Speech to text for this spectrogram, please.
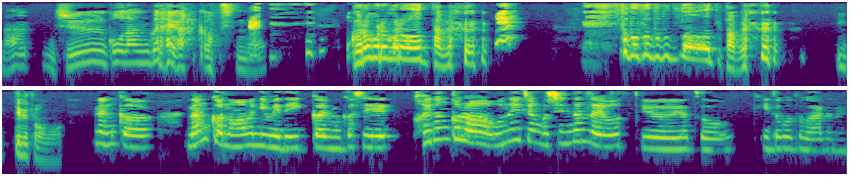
なん、15段ぐらいあるかもしんない。ゴロゴロゴロって多分、トトトトトトって多分、言ってると思なんか、なんかのアニメで一回昔、階段からお姉ちゃんが死んだんだよっていうやつを聞いたことがあるね。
